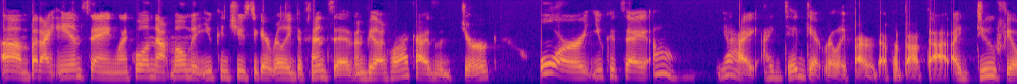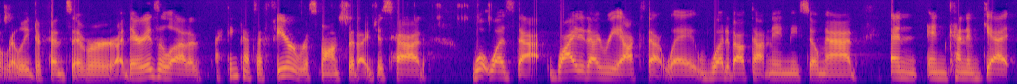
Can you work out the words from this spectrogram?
um, but I am saying like, well, in that moment, you can choose to get really defensive and be like, "Well, that guy's a jerk," or you could say, "Oh." Yeah, I, I, did get really fired up about that. I do feel really defensive, or there is a lot of, I think that's a fear response that I just had. What was that? Why did I react that way? What about that made me so mad? And and kind of get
